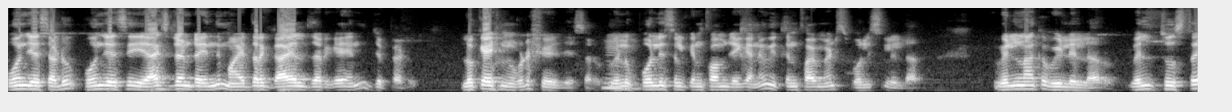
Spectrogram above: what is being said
ఫోన్ చేశాడు. ఫోన్ చేసి యాక్సిడెంట్ అయింది మా ఇద్దరికి గాయాలు జరిగాయని చెప్పాడు. లొకేషన్ కూడా షేర్ చేశారు. వీళ్ళు పోలీసులకి ఇన్ఫామ్ చేయగానే విత్ ఇన్ ఫైవ్ మినిట్స్ పోలీసులు వెళ్ళారు. వెళ్ళినాక వీళ్ళు వెళ్ళారు. వెళ్ళి చూస్తే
